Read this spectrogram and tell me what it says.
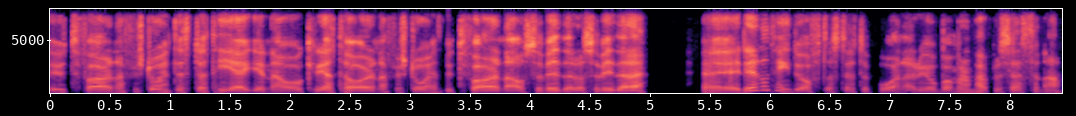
utförarna förstår inte strategerna och kreatörerna förstår inte utförarna och så vidare och så vidare. Eh, är det någonting du ofta stöter på när du jobbar med de här processerna?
